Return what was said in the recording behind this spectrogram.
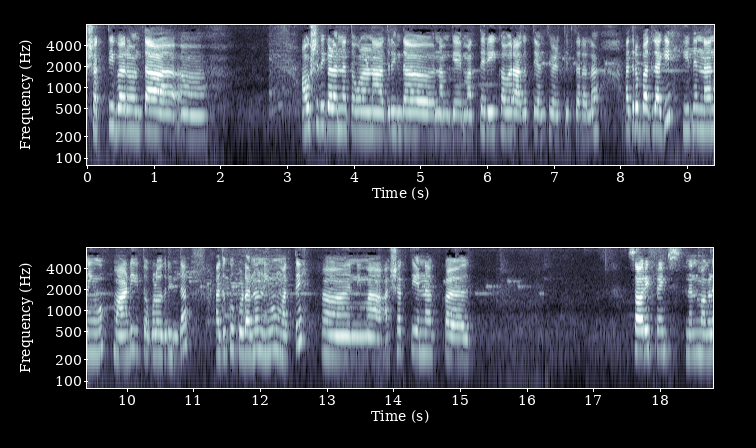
ಶಕ್ತಿ ಬರೋವಂಥ ಔಷಧಿಗಳನ್ನು ತೊಗೊಳ್ಳೋಣ ಅದರಿಂದ ನಮಗೆ ಮತ್ತೆ ರೀಕವರ್ ಆಗುತ್ತೆ ಅಂತ ಹೇಳ್ತಿರ್ತಾರಲ್ಲ ಅದ್ರ ಬದಲಾಗಿ ಇದನ್ನು ನೀವು ಮಾಡಿ ತಗೊಳ್ಳೋದ್ರಿಂದ ಅದಕ್ಕೂ ಕೂಡ ನೀವು ಮತ್ತೆ ನಿಮ್ಮ ಅಶಕ್ತಿಯನ್ನು ಕ ಸಾರಿ ಫ್ರೆಂಡ್ಸ್ ನನ್ನ ಮಗಳು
